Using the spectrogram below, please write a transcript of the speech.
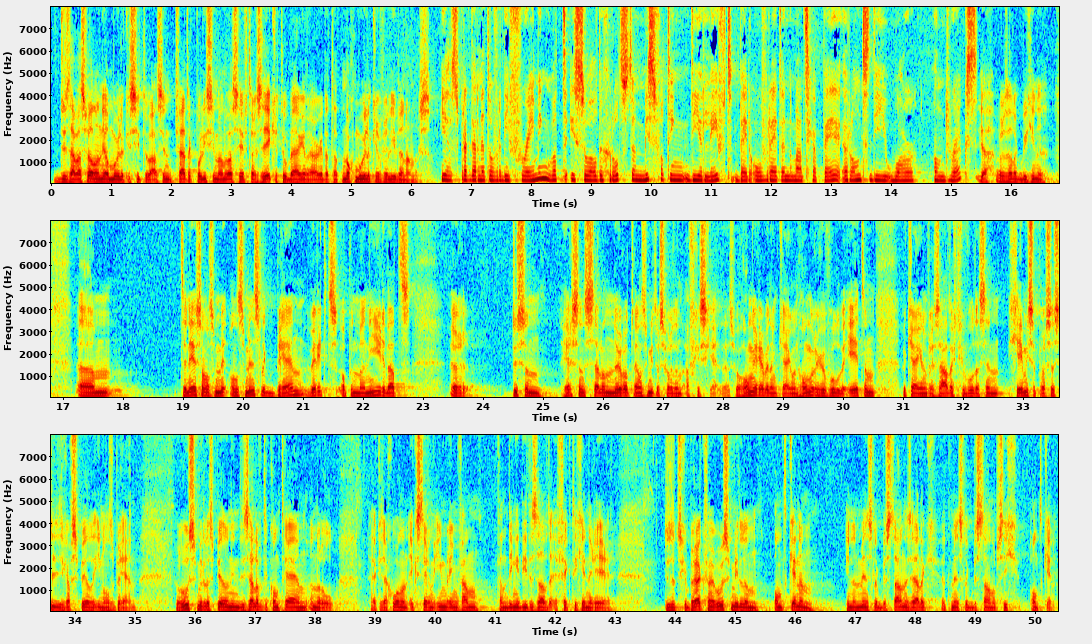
Dus dat was wel een heel moeilijke situatie. En het feit dat ik politieman was, heeft er zeker toe bijgedragen dat dat nog moeilijker verliep dan anders. Je sprak daarnet over die framing. Wat is zoal de grootste misvatting die er leeft bij de overheid en de maatschappij rond die war on drugs? Ja, waar zal ik beginnen? Um, ten eerste, ons, ons menselijk brein werkt op een manier dat er tussen hersencellen neurotransmitters worden afgescheiden. Als we honger hebben, dan krijgen we een hongergevoel. We eten, we krijgen een verzadigd gevoel. Dat zijn chemische processen die zich afspelen in ons brein. Roesmiddelen spelen in dezelfde contraien een rol. Eigenlijk is gewoon een externe inbreng van, van dingen die dezelfde effecten genereren. Dus het gebruik van roesmiddelen ontkennen in een menselijk bestaan is eigenlijk het menselijk bestaan op zich ontkennen.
